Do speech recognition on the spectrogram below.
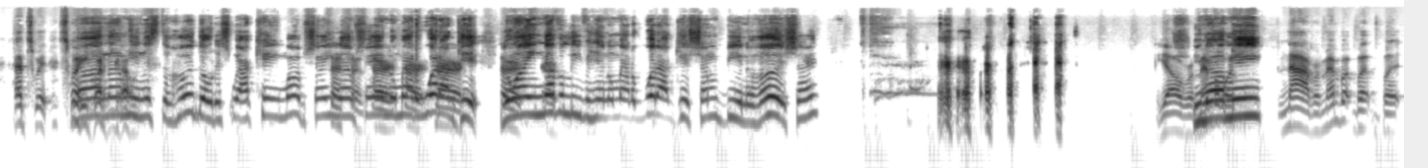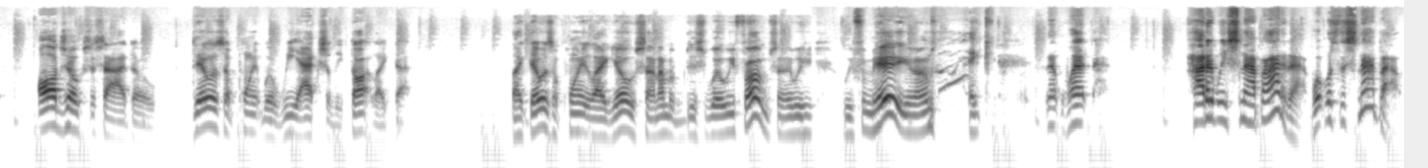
That's where. That's where nah, you nah, I mean, it's the hood though. That's where I came up, son. You know what I'm saying? Sir, no matter sir, what sir, I get, yo, I ain't never leaving here. No matter what I get, son. I'm gonna be in the hood, son. Yo, you know what I mean? Nah, remember, but but all jokes aside, though, there was a point where we actually thought like that. Like there was a point like, yo, son, I'm a, this is where we from, son. We we from here, you know. I'm like that what how did we snap out of that? What was the snap out?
